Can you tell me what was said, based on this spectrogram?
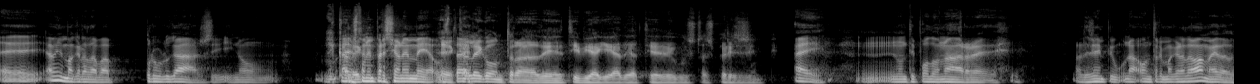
eh, a me mi aggradava prurgasi, non... Questa è un'impressione mia. E quale contrade ti piace a te di gusto, per esempio? eh, non ti può donare, ad esempio, una ontra mi aggradava a me, da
